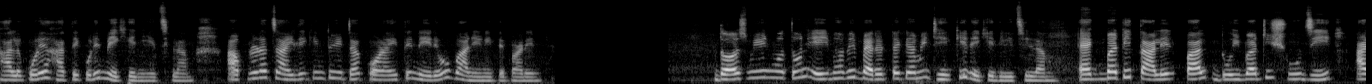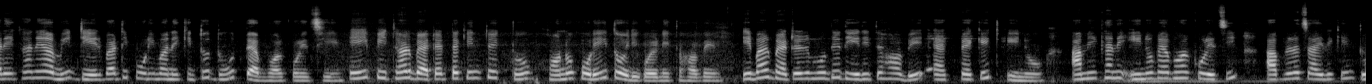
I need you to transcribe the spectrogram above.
ভালো করে হাতে করে মেখে নিয়েছিলাম। আপনারা চাইলে কিন্তু এটা কড়াইতে নেড়েও বানিয়ে নিতে পারেন। দশ মিনিট মতন এইভাবে ব্যাটারটাকে আমি ঢেকে রেখে দিয়েছিলাম। এক বাটি তালের পাল দুই বাটি সুজি আর এখানে আমি দেড় বাটি পরিমাণে কিন্তু দুধ ব্যবহার করেছি। এই পিঠার ব্যাটারটা কিন্তু একটু ঘন করেই তৈরি করে নিতে হবে। এবার ব্যাটারের মধ্যে দিয়ে দিতে হবে এক প্যাকেট ইনো। আমি এখানে ইনো ব্যবহার করেছি। আপনারা চাইলে কিন্তু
